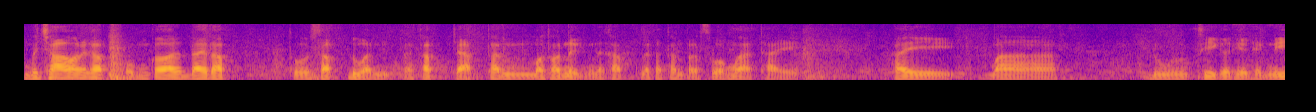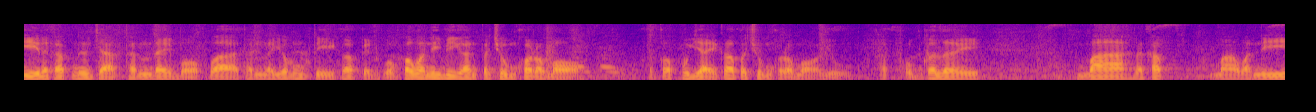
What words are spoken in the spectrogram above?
เมื่อเช้านะครับผมก็ได้รับโทรศัพท์ด่วนนะครับจากท่านมทหนึ่งนะครับแล้วก็ท่านกระทรวงมหาดไทยให้มาดูที่เกิดเหตุแห่งนี้นะครับ เนื่องจากท่านได้บอกว่าท่านนายกรัฐมนตรีก็เป็นห่วงเพราะวันนี้มีการประชุมครมแล้วก็ผู้ใหญ่ก็ประชุมครมอยู่ครับผมก็เลยมานะครับมาวันนี้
